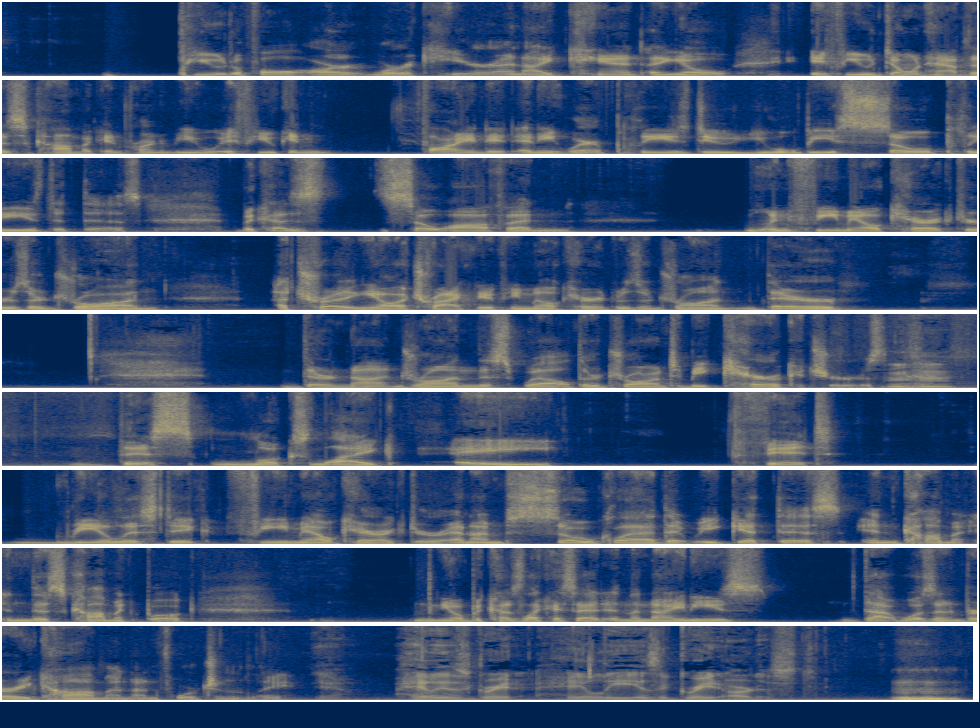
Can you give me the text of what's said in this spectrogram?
beautiful artwork here and I can't you know if you don't have this comic in front of you, if you can find it anywhere, please do. You will be so pleased at this because so often when female characters are drawn, attra- you know, attractive female characters are drawn, they're they're not drawn this well. They're drawn to be caricatures. Mm-hmm. This looks like a fit realistic female character and I'm so glad that we get this in comic in this comic book. You know, because like I said, in the 90s that wasn't very common unfortunately. Yeah, Haley is great. Haley is a great artist. Mhm.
